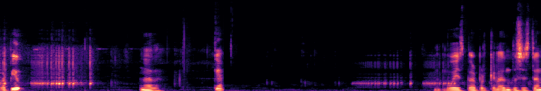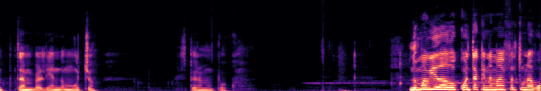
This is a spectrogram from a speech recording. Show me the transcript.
Rápido. Nada. ¿Qué? Voy a esperar porque las luces están tambaleando mucho. Espérame un poco. No me había dado cuenta que nada más me falta una voz.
